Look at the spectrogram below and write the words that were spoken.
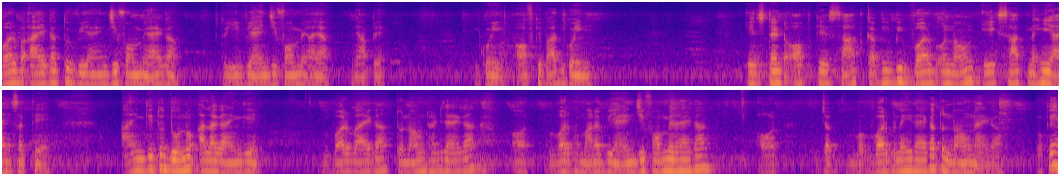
वर्ब आएगा तो V I N G form में आएगा। तो ये V I N G form में आया, यहाँ पे। गोइंग ऑफ़ के बाद गोइंग इंस्टेंट ऑफ़ के साथ कभी भी वर्ब और नाउन एक साथ नहीं आ सकते। आएँगे तो दोनों अलग आएँगे। वर्ब आएगा तो नाउन हट जाएगा और वर्ब हमारा V I N G form में रहेगा और जब वर्ब नहीं रहेगा तो नाउन आएगा ओके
